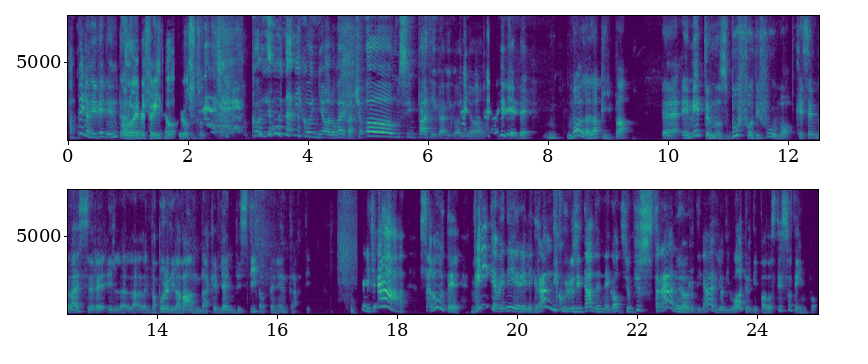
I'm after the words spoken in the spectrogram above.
Appena vi vede entrare... colore preferito? Rosso. Con un amicognolo, guarda, faccio, oh, un simpatico amicognolo. si vede, m- molla la pipa, eh, emette uno sbuffo di fumo che sembra essere il, la- il vapore di lavanda che vi ha investito appena entrati. E dice: Ah, salute! Venite a vedere le grandi curiosità del negozio più strano e ordinario di Waterdeep allo stesso tempo.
